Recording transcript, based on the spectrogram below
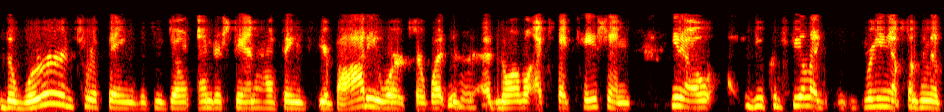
the words for things, if you don't understand how things, your body works or what mm-hmm. is a normal expectation, you know, you could feel like bringing up something that's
